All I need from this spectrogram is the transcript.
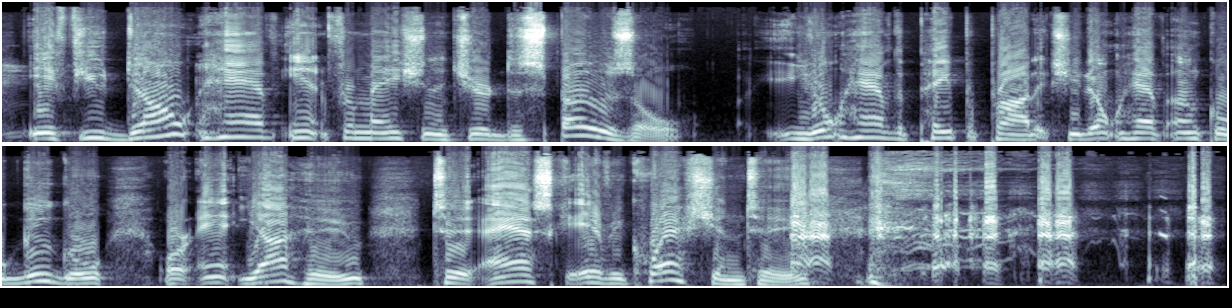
If you don't have information at your disposal, you don't have the paper products, you don't have Uncle Google or Aunt Yahoo to ask every question to.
